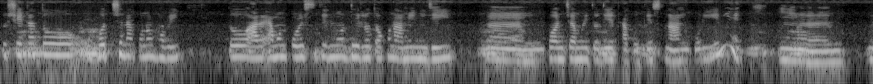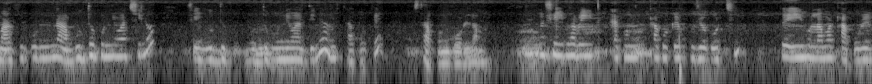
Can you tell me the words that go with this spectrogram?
তো সেটা তো হচ্ছে না কোনোভাবেই। তো আর এমন পরিস্থিতির মধ্যে এলো তখন আমি নিজেই পঞ্চামৃত দিয়ে ঠাকুরকে স্নান করিয়ে নিয়ে মাঘী পূর্ণিমা বুদ্ধ পূর্ণিমা ছিল, সেই বুদ্ধ বুদ্ধ পূর্ণিমার দিনে আমি ঠাকুরকে স্থাপন করলাম। সেইভাবেই এখন ঠাকুরকে পুজো করছি। তো এই হলো আমার ঠাকুরের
